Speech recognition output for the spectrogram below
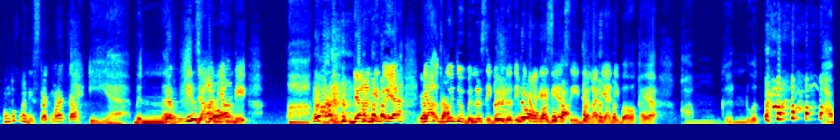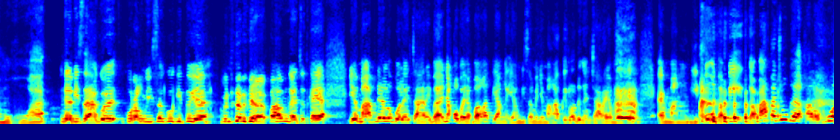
untuk ngedistract mereka Iya, bener. Jangan girl- yang di Ah, kamu- jangan gitu ya. Ya, gue juga bener sih, gue juga tipikal No, kayak dia suka. sih. Jangan yang dibawa kayak kamu gendut, kamu kuat. Nggak bisa, gue kurang bisa gue gitu ya. Bener ya, paham nggak Cut? Kayak ya maaf deh lo boleh cari banyak kok banyak banget yang yang bisa menyemangati lo dengan cara yang mungkin emang gitu. Tapi nggak apa-apa juga kalau gue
